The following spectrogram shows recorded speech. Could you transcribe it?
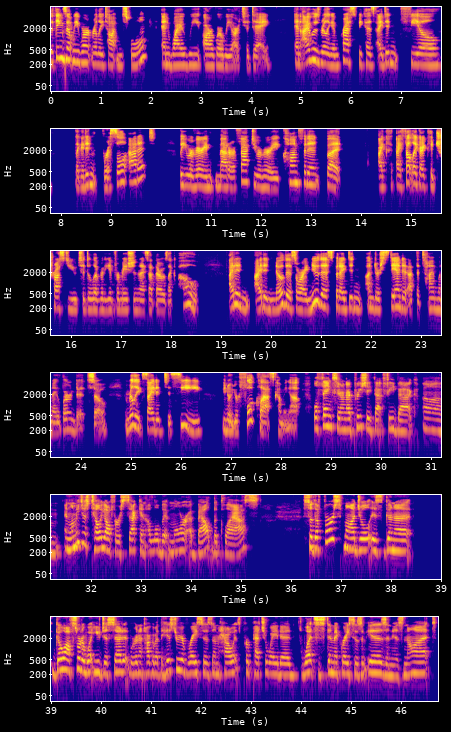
the things that we weren't really taught in school and why we are where we are today. And I was really impressed because I didn't feel like I didn't bristle at it, but you were very matter of fact. You were very confident, but I, I felt like I could trust you to deliver the information. And I sat there, I was like, oh, I didn't, I didn't know this or I knew this, but I didn't understand it at the time when I learned it. So I'm really excited to see you know your full class coming up. Well thanks Erin. i appreciate that feedback. Um, and let me just tell y'all for a second a little bit more about the class. So the first module is gonna go off sort of what you just said. We're going to talk about the history of racism how it's perpetuated what systemic racism is and is not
